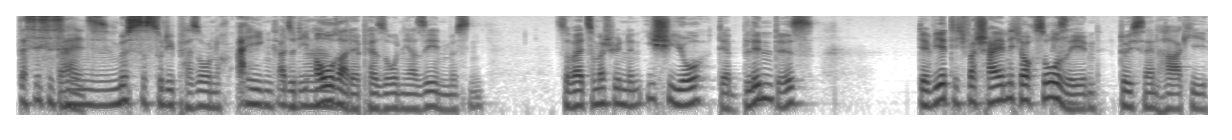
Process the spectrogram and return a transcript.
das ist es dann halt. müsstest du die Person noch eigen, also die Ja. Aura der Person ja sehen müssen. So, weil zum Beispiel ein Ishio, der blind ist, der wird dich wahrscheinlich auch so sehen durch sein Haki.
